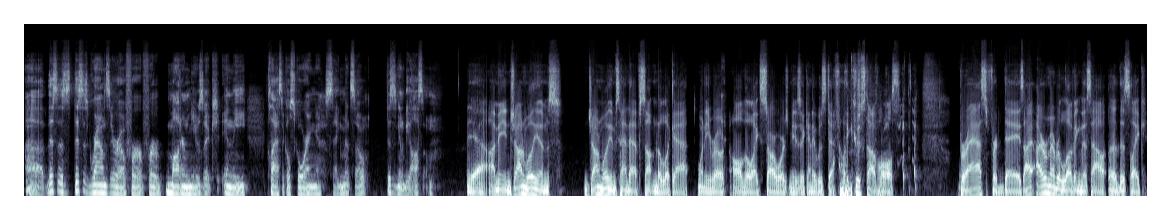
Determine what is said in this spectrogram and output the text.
Uh, this is this is ground zero for for modern music in the classical scoring segment. So this is going to be awesome. yeah, I mean John Williams. John Williams had to have something to look at when he wrote all the like Star Wars music, and it was definitely Gustav Holst. Brass for days. I I remember loving this out uh, this like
